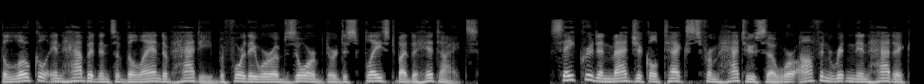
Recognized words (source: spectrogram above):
the local inhabitants of the land of Hatti before they were absorbed or displaced by the Hittites. Sacred and magical texts from Hattusa were often written in Hattic,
